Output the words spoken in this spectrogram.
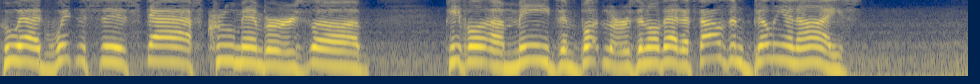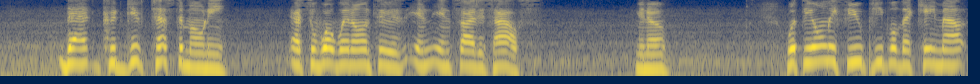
who had witnesses, staff, crew members, uh, people, uh, maids and butlers and all that, a thousand billion eyes that could give testimony as to what went on to his in, inside his house. You know, with the only few people that came out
